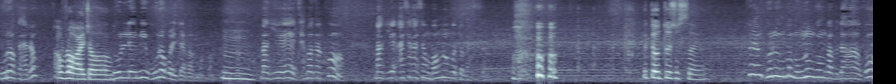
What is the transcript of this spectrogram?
우럭 알아? 아, 우럭 알죠? 놀래미 우럭을 잡아먹어. 음, 음. 막 이게 잡아갖고 막 이게 아삭아삭 먹는 것도 봤어. 그때 어떠셨어요? 그냥 그런 거 먹는 건가 보다 하고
